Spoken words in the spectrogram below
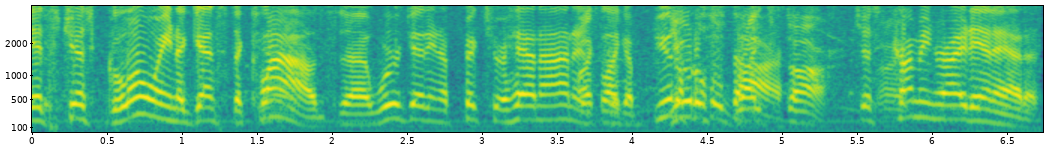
It's just glowing against the clouds. Uh, we're getting a picture head on. It's like, a beautiful, star, bright star. just Right. coming right in at us.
